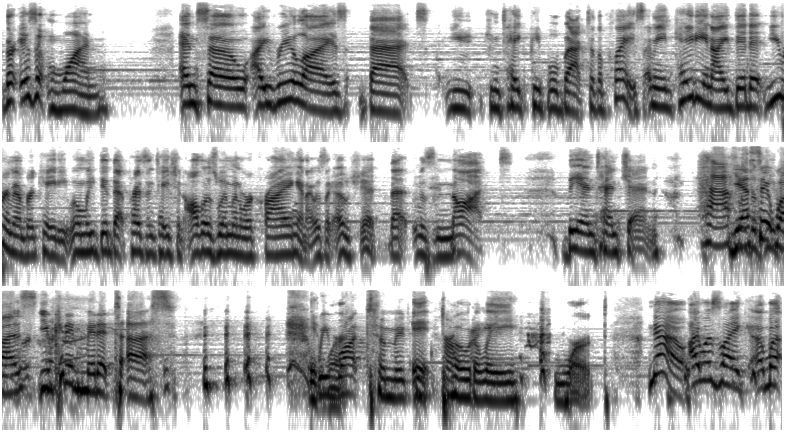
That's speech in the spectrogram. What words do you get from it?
There isn't one. And so I realize that you can take people back to the place. I mean, Katie and I did it. You remember, Katie, when we did that presentation, all those women were crying, and I was like, oh shit, that was not the intention. Half of yes, it was. You can admit it to us. We worked. want to make you it cry. totally worked. No, I was like, uh, well,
